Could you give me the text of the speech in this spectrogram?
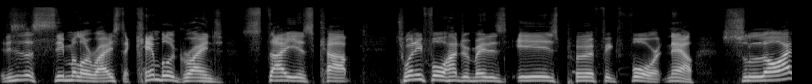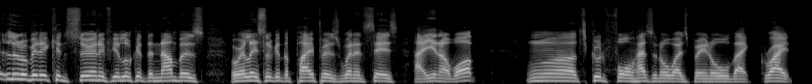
This is a similar race to Kembla Grange Stayers Cup. 2,400 metres is perfect for it. Now, slight little bit of concern if you look at the numbers or at least look at the papers when it says, hey, you know what? Oh, it's good form, hasn't always been all that great.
